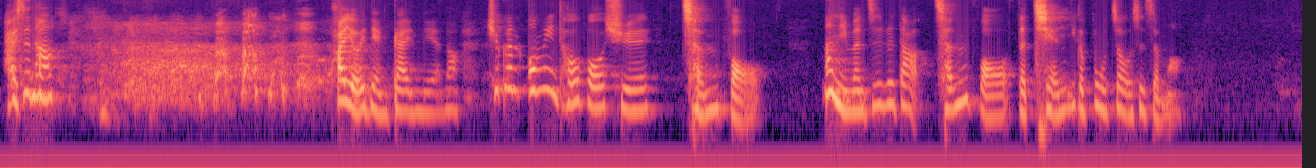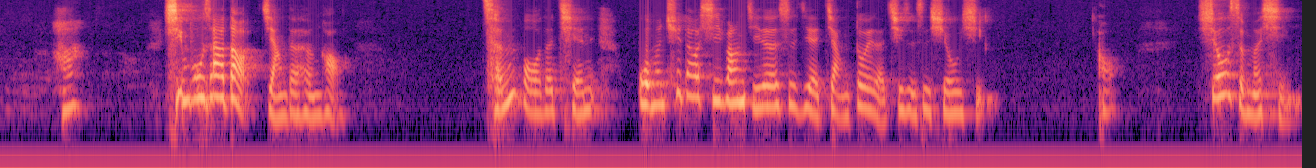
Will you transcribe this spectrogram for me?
还是他？他有一点概念啊。去跟阿弥陀佛学成佛，那你们知不知道成佛的前一个步骤是什么？哈，行菩萨道讲得很好。成佛的前。我们去到西方极乐世界，讲对了，其实是修行。修什么行？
